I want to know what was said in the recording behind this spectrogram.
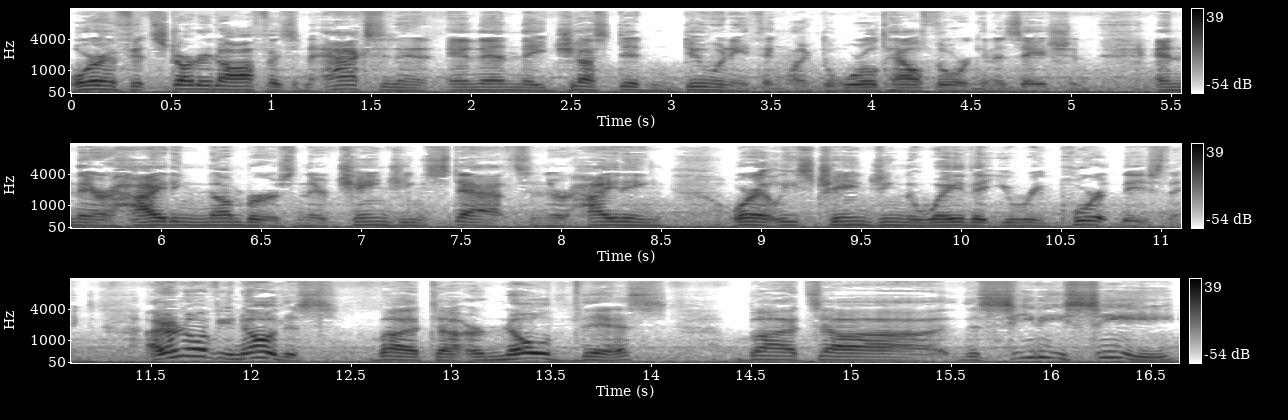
or if it started off as an accident and then they just didn't do anything like the World Health Organization and they're hiding numbers and they're changing stats and they're hiding or at least changing the way that you report these things. I don't know if you know this, but uh, or know this, but uh, the CDC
